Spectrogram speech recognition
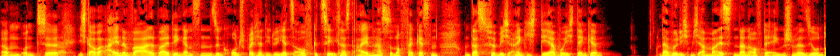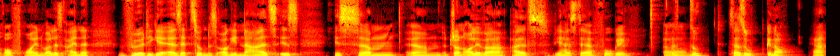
Ähm, und äh, ja. ich glaube, eine Wahl bei den ganzen Synchronsprechern, die du jetzt aufgezählt hast, einen hast du noch vergessen. Und das für mich eigentlich der, wo ich denke, da würde ich mich am meisten dann auf der englischen Version drauf freuen, weil es eine würdige Ersetzung des Originals ist ist ähm, ähm, John Oliver als, wie heißt der Vogel? Ähm, Sasu. Sasu, genau. Ja.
